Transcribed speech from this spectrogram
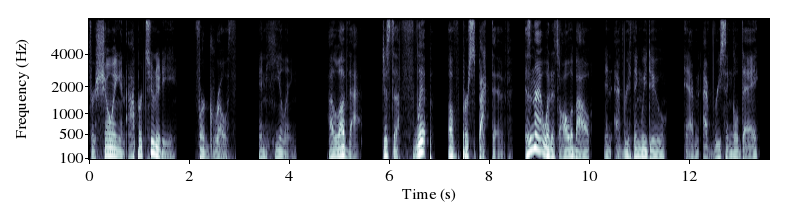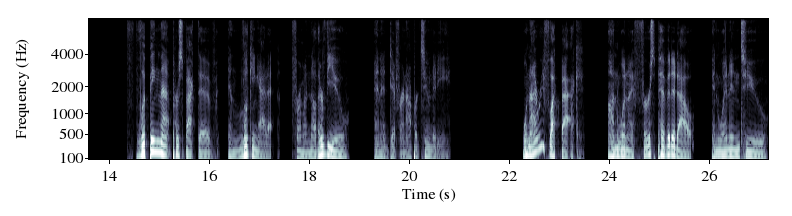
for showing an opportunity for growth and healing. I love that. Just a flip of perspective. Isn't that what it's all about in everything we do every single day? Flipping that perspective and looking at it from another view and a different opportunity. When I reflect back on when I first pivoted out and went into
